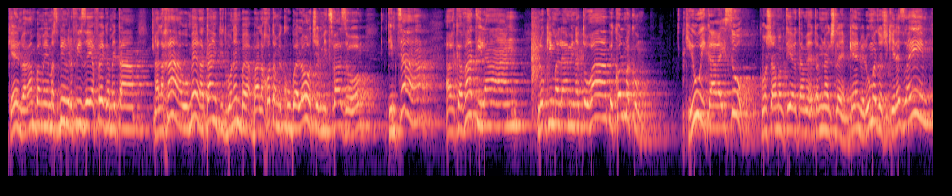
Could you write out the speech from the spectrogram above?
כן, והרמב"ם מסביר לפי זה יפה גם את ההלכה, הוא אומר, אתה אם תתבונן בהלכות המקובלות של מצווה זו, תמצא הרכבת אילן לוקים עליה מן התורה בכל מקום כי הוא עיקר האיסור, כמו שהרמב"ם תיאר את המנהג שלהם, כן? ולעומת זאת שכלי זרעים,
